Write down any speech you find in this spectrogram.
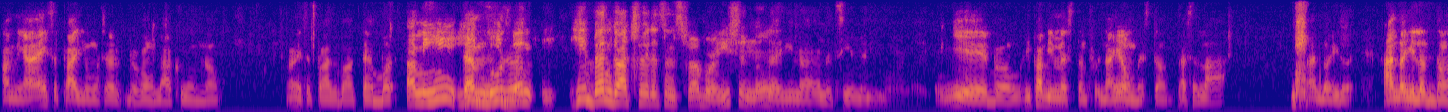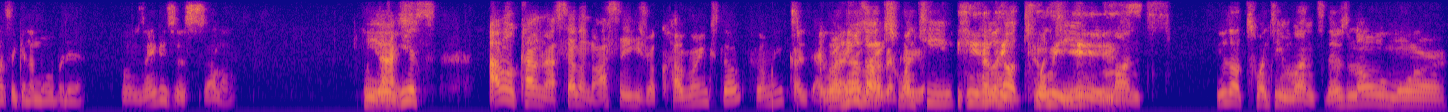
I mean, I ain't surprised you went to the wrong locker room, though. I ain't surprised about that, but I mean, he he, Them he losers? been he, he been got traded since February. He should know that he's not on the team anymore. Like, yeah, bro, he probably missed them. For, nah, he don't miss them. That's a lie. I know he. I know he loved Doncic and them over there. Porzingis is selling. he Nah, is. he is. I don't count him not selling though. I say he's recovering still. Feel me? Because Bro, he was out twenty. He He was out twenty months. He was out twenty months. There's no more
